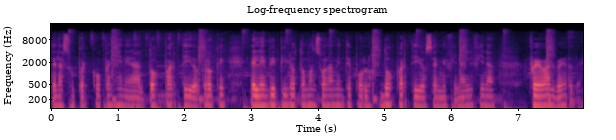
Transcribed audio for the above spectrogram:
de la Supercopa en general, dos partidos. Creo que el MVP lo toman solamente por los dos partidos, semifinal y final, fue Valverde.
